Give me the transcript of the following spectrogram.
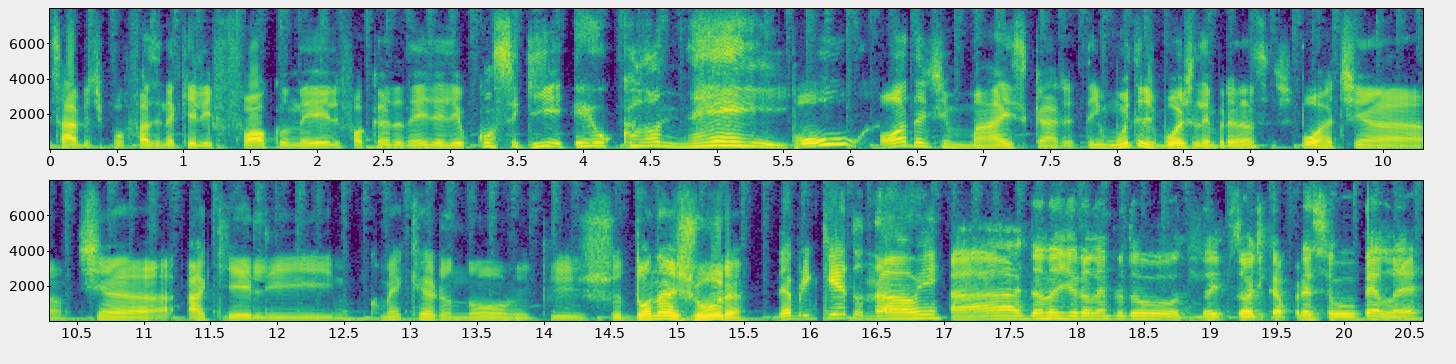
sabe? Tipo, fazendo aquele foco nele, focando nele ali. Eu consegui, eu clonei. Pô, foda demais, cara. Tem muitas boas lembranças. Porra, tinha. Tinha aquele. Como é que era o nome, bicho? Dona Jura. Não é brinquedo, não, hein? Ah, Dona Jura, eu lembro do, do episódio que apareceu o Pelé.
